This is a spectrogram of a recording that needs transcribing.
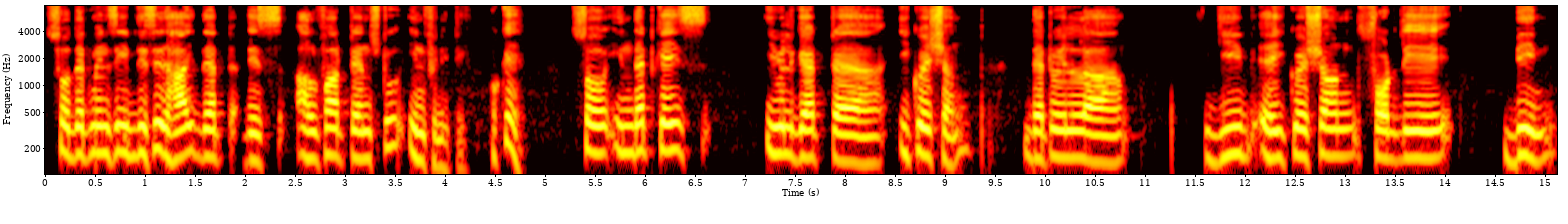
So, that means if this is high that this alpha tends to infinity. Okay. So, in that case you will get uh, equation that will uh, give a equation for the beam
